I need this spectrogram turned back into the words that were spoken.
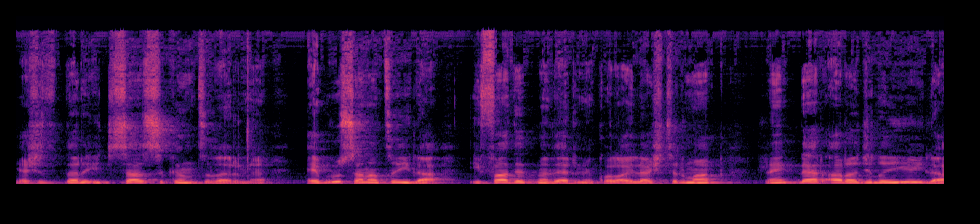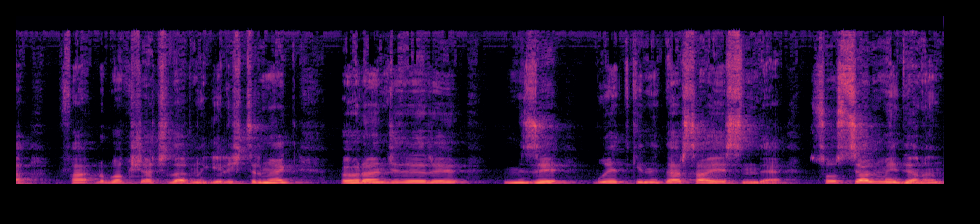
yaşadıkları içsel sıkıntılarını Ebru sanatıyla ifade etmelerini kolaylaştırmak, renkler aracılığıyla farklı bakış açılarını geliştirmek, öğrencilerimizi bu etkinlikler sayesinde sosyal medyanın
